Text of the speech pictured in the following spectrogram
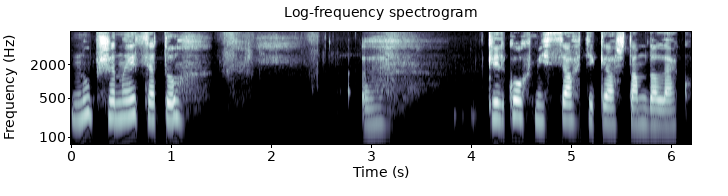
Ну, пшениця то е, в кількох місцях тільки аж там далеко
